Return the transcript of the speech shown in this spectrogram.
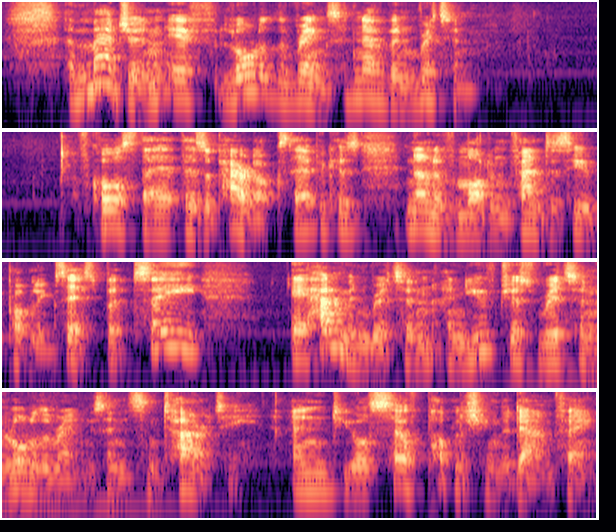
Imagine if Lord of the Rings had never been written. Of course, there, there's a paradox there because none of modern fantasy would probably exist. But say it hadn't been written and you've just written Lord of the Rings in its entirety and you're self publishing the damn thing.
